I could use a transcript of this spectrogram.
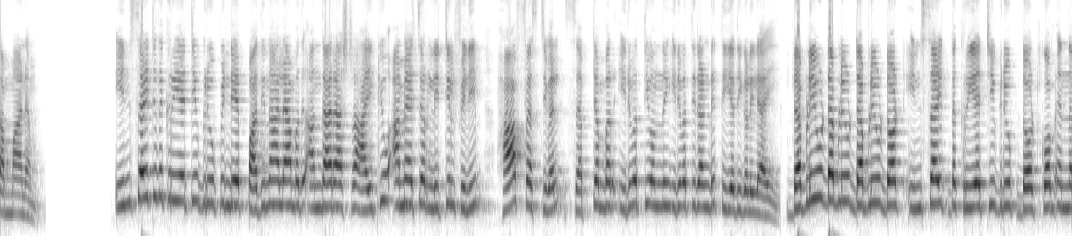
സമ്മാനം. ഇൻസൈറ്റ് ദ ക്രിയേറ്റീവ് ഗ്രൂപ്പിന്റെ പതിനാലാമത് അന്താരാഷ്ട്ര IQ amateur little film half festival September ഇരുപത്തിയൊന്ന് ഇരുപത്തിരണ്ട് തീയതികളിലായി. W W W dot insight the creative group dot com എന്ന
